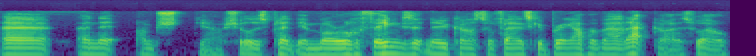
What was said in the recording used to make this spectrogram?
Uh, and it, I'm you know sure there's plenty of moral things that Newcastle fans could bring up about that guy as well.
